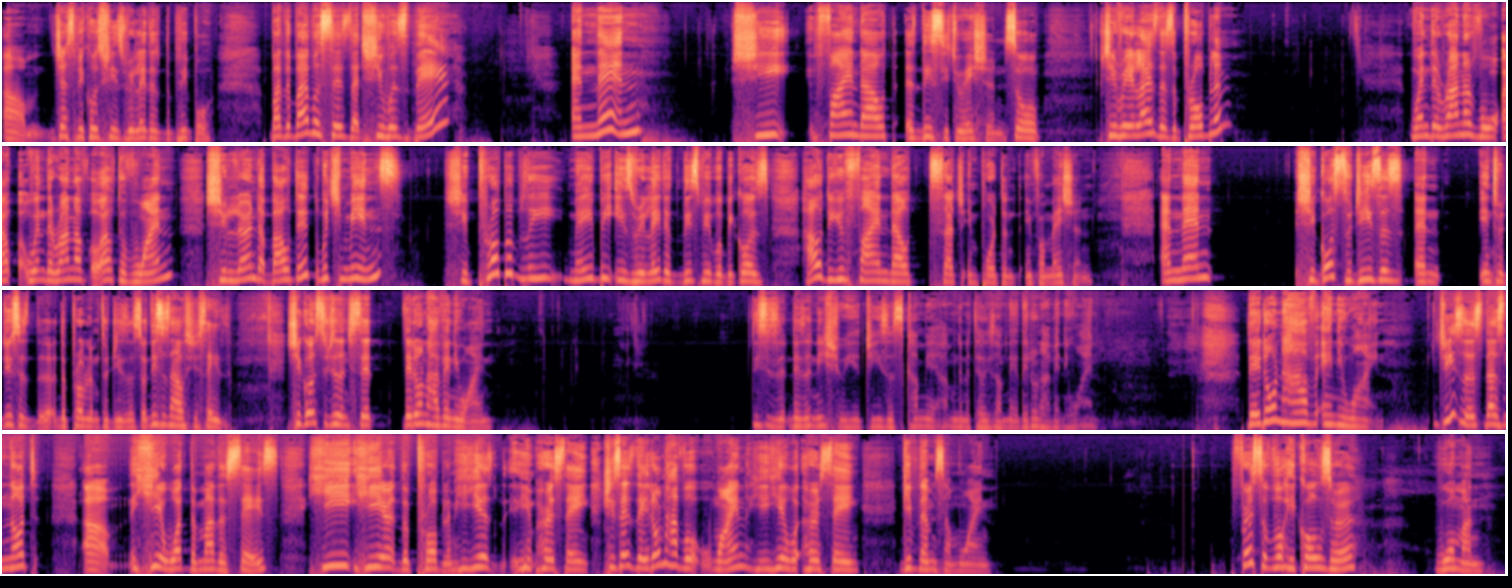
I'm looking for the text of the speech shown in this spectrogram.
um, just because she's related to the people. But the Bible says that she was there, and then she find out uh, this situation. So she realized there's a problem. When they ran out of, uh, when they ran out, of wine, she learned about it, which means she probably maybe is related to these people because how do you find out such important information? And then she goes to Jesus and introduces the, the problem to Jesus. So this is how she says. She goes to Jesus and she said, They don't have any wine. This is a, there's an issue here. Jesus, come here. I'm going to tell you something. They don't have any wine. They don't have any wine. Jesus does not um, hear what the mother says. He hear the problem. He hears her saying. She says they don't have wine. He hear what her saying. Give them some wine. First of all, he calls her woman.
